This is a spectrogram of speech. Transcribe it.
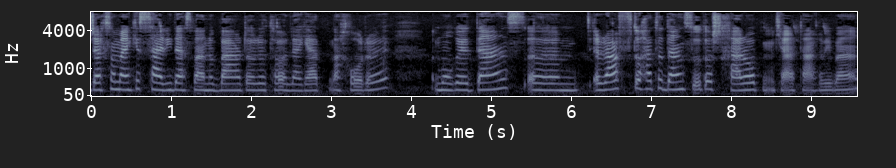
جکسون برای اینکه سریع دستبند رو برداره تا لگت نخوره. موقع دنس رفت و حتی دنس رو داشت خراب می‌کرد تقریبا.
